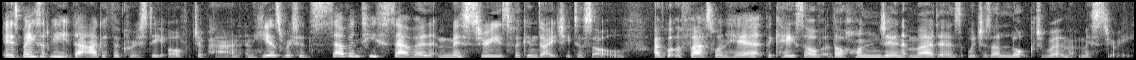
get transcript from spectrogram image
is basically the Agatha Christie of Japan, and he has written 77 mysteries for Kindaichi to solve. I've got the first one here, the case of the Honjin murders, which is a locked room mystery.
